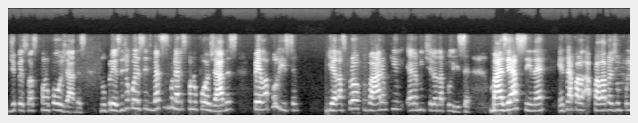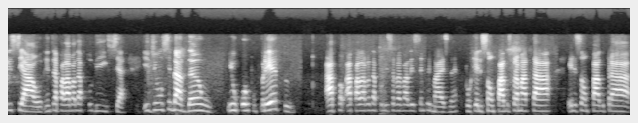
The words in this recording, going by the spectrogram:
de pessoas que foram forjadas? No presídio eu conheci diversas mulheres que foram forjadas pela polícia. E elas provaram que era mentira da polícia. Mas é assim, né? Entre a, a palavra de um policial, entre a palavra da polícia e de um cidadão e um corpo preto, a, a palavra da polícia vai valer sempre mais, né? Porque eles são pagos para matar, eles são pagos para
